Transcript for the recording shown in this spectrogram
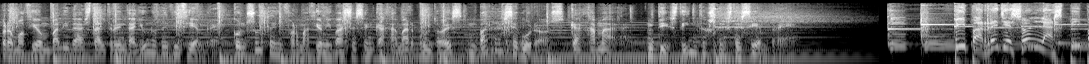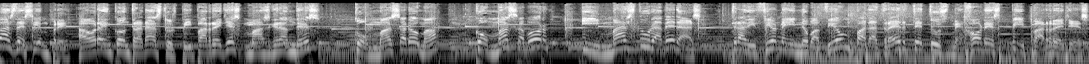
Promoción válida hasta el 31 de diciembre. Consulta información y bases en cajamar.es barra seguros. Cajamar. Distintos desde siempre. Pipas Reyes son las pipas de siempre. Ahora encontrarás tus pipas Reyes más grandes, con más aroma, con más sabor y más duraderas. Tradición e innovación para traerte tus mejores pipas Reyes.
